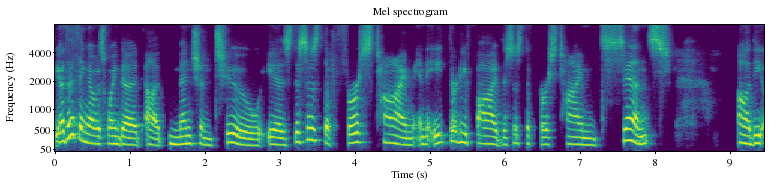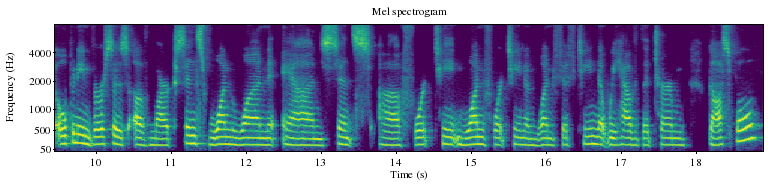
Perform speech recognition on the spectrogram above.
the other thing I was going to uh, mention too is this is the first time in 835, this is the first time since uh, the opening verses of Mark, since 1 1 and since uh, 14, 1 14 and 1 15, that we have the term gospel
